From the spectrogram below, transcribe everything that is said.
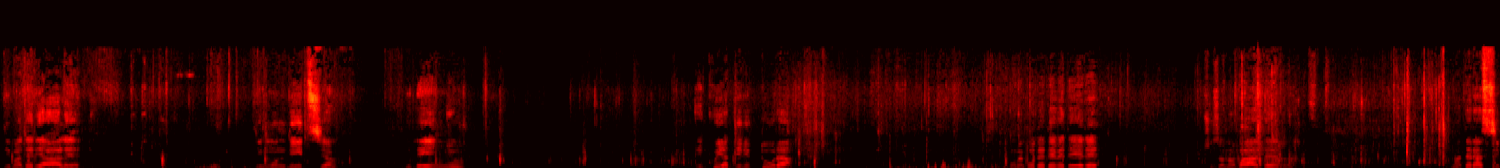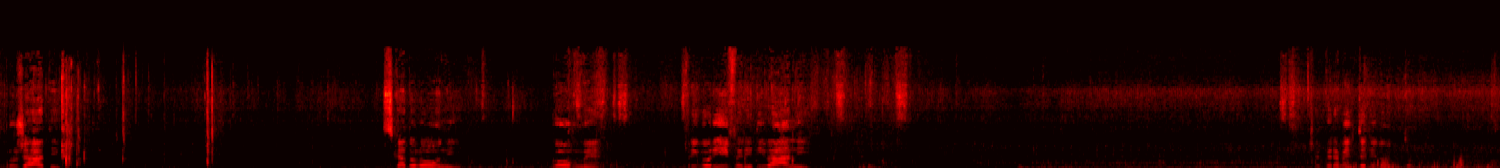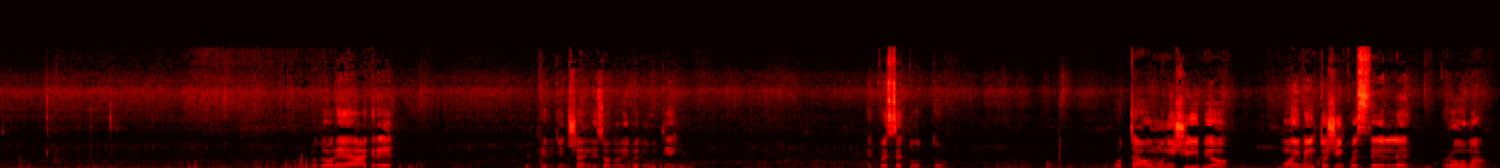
di materiale di immondizia di legno e qui addirittura come potete vedere ci sono water materassi bruciati scatoloni gomme frigoriferi divani. C'è veramente di tutto l'odore è acre perché gli incendi sono ripetuti e questo è tutto ottavo municipio, Movimento 5 Stelle, Roma.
